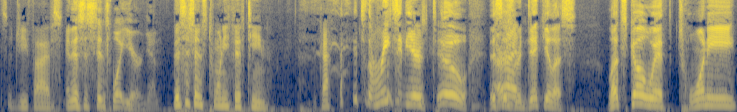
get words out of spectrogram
So G5s. And this is since what year again? This is since 2015. Okay. It's the recent years too. This All is right. ridiculous. Let's go with 20.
